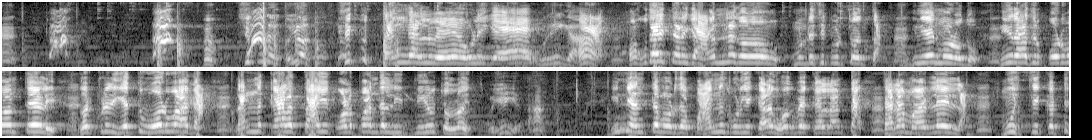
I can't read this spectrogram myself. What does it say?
ಹಾ. ಅಯ್ಯೋ ಸಿಕ್ಕು ತಂಗಲ್ವೇ ಅವಳಿಗೆ. ಊರಿಗ? ಗೊತ್ತಾಯ್ತು ನನಗೆ ಅನ್ನಗ ಮುಂಡೆ ಸಿಕ್ಬಿಡ್ತು ಅಂತ. ಇನ್ನೇನ್ ಮಾಡೋದು? ನೀರಾದ್ರೂ ಕೊಡುವ ಅಂತ ಹೇಳಿ ಗಟ್ಬಿಡಿ ಎದ್ದು ಓಡುವಾಗ ನನ್ನ ಕಾಲ ತಾಯಿ ಕೊಡಪಾನದಲ್ಲಿ ನಿಂತ್ ನೀರು ಚೊಲ್ಲೋಯ್ತು. ಇನ್ನೆಂತ ಮಾಡುದಪ್ಪ? ಅನ್ನದ ಗುಳಿಗೆ ಕೆಳಗೆ ಹೋಗ್ಬೇಕಲ್ಲ ಅಂತ ತಡ ಮಾಡ್ಲೇ ಇಲ್ಲ. ಮುಷ್ಟಿ ಕಟ್ಟಿ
